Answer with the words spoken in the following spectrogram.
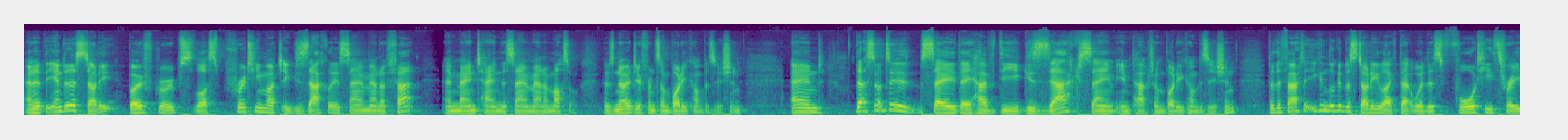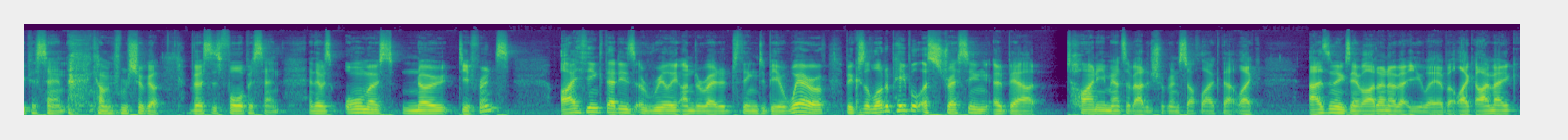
And at the end of the study, both groups lost pretty much exactly the same amount of fat and maintained the same amount of muscle. There's no difference on body composition. And that's not to say they have the exact same impact on body composition, but the fact that you can look at a study like that where there's 43% coming from sugar versus 4%, and there was almost no difference, I think that is a really underrated thing to be aware of because a lot of people are stressing about tiny amounts of added sugar and stuff like that. Like, as an example, I don't know about you, Leah, but like I make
